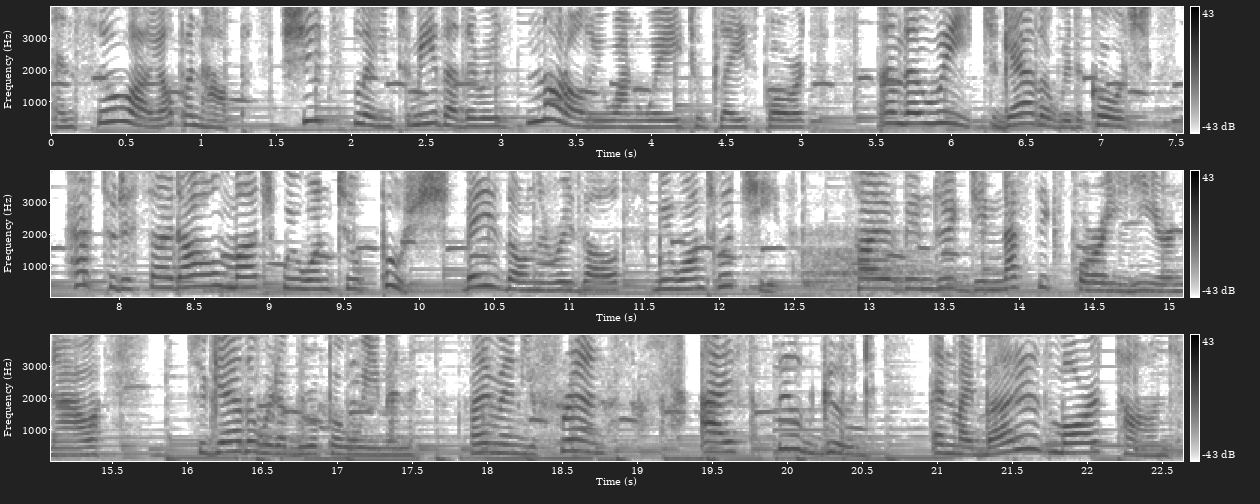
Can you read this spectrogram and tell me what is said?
and so I opened up. She explained to me that there is not only one way to play sports, and that we, together with the coach, have to decide how much we want to push based on the results we want to achieve. I have been doing gymnastics for a year now, together with a group of women. I made new friends. I feel good, and my body is more toned.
